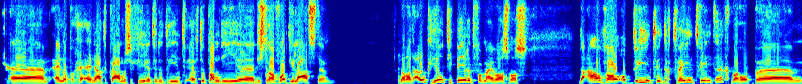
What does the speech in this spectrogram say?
Ja. en, op en nou, toen kwamen ze 24, 23, of toen kwam die, die strafworp, die laatste. Maar wat ook heel typerend voor mij was, was de aanval op 23-22, waarop ehm,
